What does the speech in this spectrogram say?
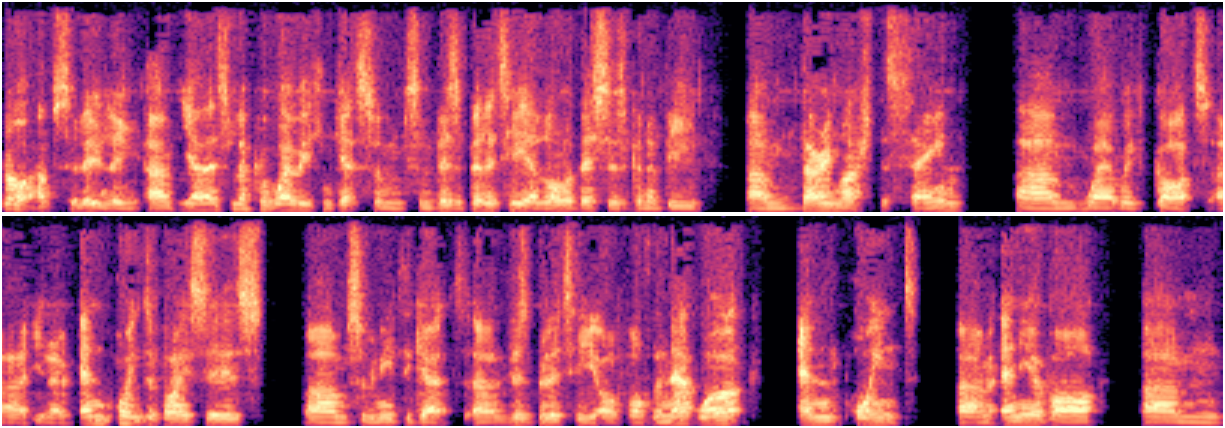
Sure, absolutely. Um, yeah, let's look at where we can get some some visibility. A lot of this is going to be um, very much the same, um, where we've got uh, you know endpoint devices. Um, so we need to get uh, visibility of of the network, endpoint, um, any of our um,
